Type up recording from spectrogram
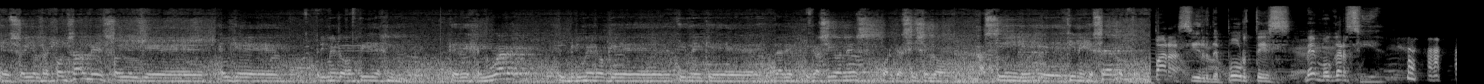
eh, soy el responsable, soy el que, el que primero pide que deje el lugar, el primero que tiene que dar explicaciones porque así, se lo, así eh, tiene que ser. Para Sir Deportes, Memo García.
